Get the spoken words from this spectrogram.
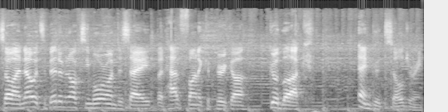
So I know it's a bit of an oxymoron to say, but have fun at Kapooka, good luck, and good soldiering.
